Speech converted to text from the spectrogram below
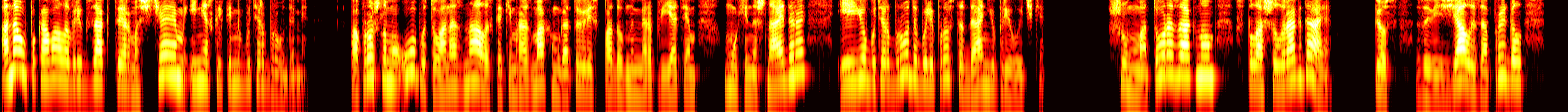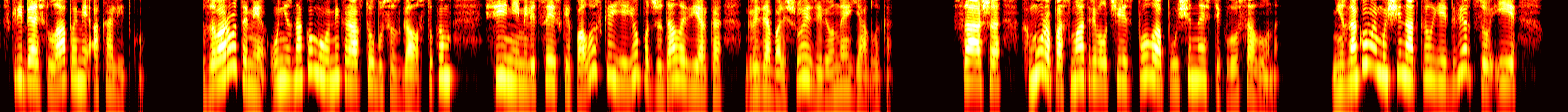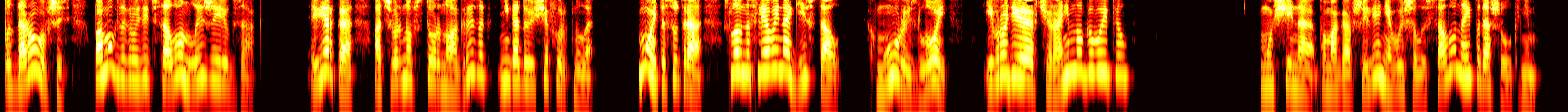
она упаковала в рюкзак термос с чаем и несколькими бутербродами. По прошлому опыту она знала, с каким размахом готовились к подобным мероприятиям Мухина Шнайдера, и ее бутерброды были просто данью привычки. Шум мотора за окном всполошил Рогдая. Пес завизжал и запрыгал, скребясь лапами о калитку. За воротами у незнакомого микроавтобуса с галстуком, синей милицейской полоской ее поджидала Верка, грызя большое зеленое яблоко. Саша хмуро посматривал через полуопущенное стекло салона. Незнакомый мужчина открыл ей дверцу и, поздоровавшись, помог загрузить в салон лыжи и рюкзак. Верка, отшвырнув в сторону огрызок, негодующе фыркнула. «Мой-то с утра, словно с левой ноги встал, хмурый, злой, и вроде вчера немного выпил». Мужчина, помогавший Лене, вышел из салона и подошел к ним.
